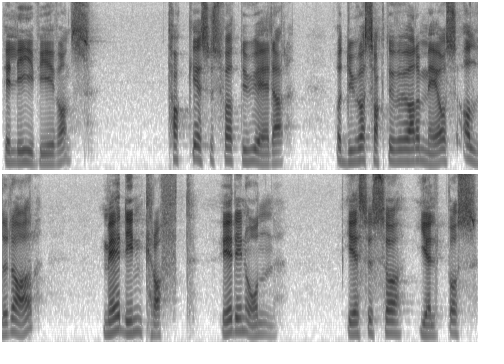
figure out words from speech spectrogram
det livgivende. Takk, Jesus, for at du er der, og du har sagt du vil være med oss alle dager. Med din kraft, ved din ånd. Jesus, så hjelp oss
